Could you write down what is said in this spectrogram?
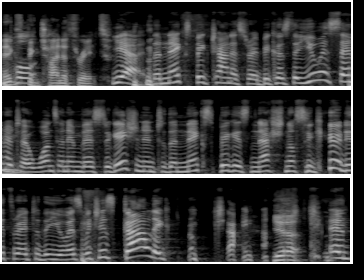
next big China threat. Yeah, the next big China threat because the U.S. senator mm. wants an investigation into the next biggest national security threat to the U.S., which is garlic from China. Yeah, and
